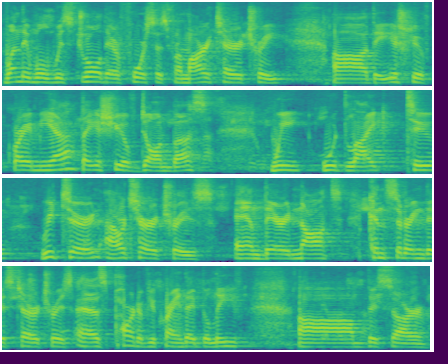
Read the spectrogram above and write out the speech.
when they will withdraw their forces from our territory, uh, the issue of Crimea, the issue of Donbass. We would like to return our territories, and they're not considering these territories as part of Ukraine. They believe um, these are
